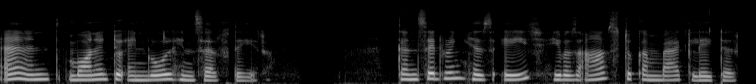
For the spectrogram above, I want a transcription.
and wanted to enroll himself there. Considering his age, he was asked to come back later.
